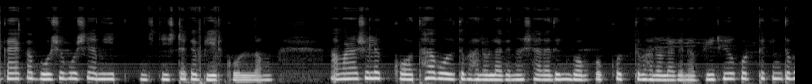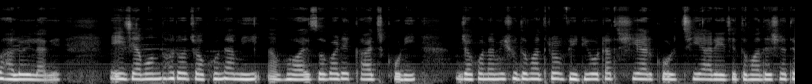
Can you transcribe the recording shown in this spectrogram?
একা একা বসে বসে আমি জিনিসটাকে বের করলাম। আমার আসলে কথা বলতে ভালো লাগে না, সারাদিন বক বক করতে ভালো লাগে না, ভিডিও করতে কিন্তু ভালোই লাগে। এই যেমন ধরো যখন আমি ভয়েস ওভারে কাজ করি, যখন আমি শুধুমাত্র ভিডিওটা শেয়ার করছি আর এই যে তোমাদের সাথে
